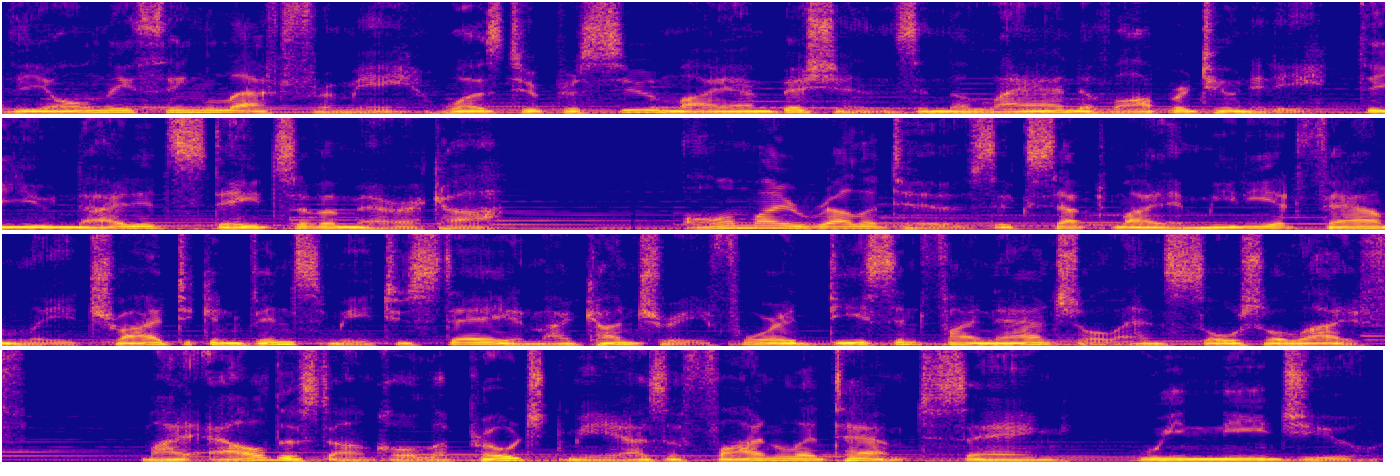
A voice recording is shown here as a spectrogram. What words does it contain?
The only thing left for me was to pursue my ambitions in the land of opportunity, the United States of America. All my relatives except my immediate family tried to convince me to stay in my country for a decent financial and social life. My eldest uncle approached me as a final attempt, saying, We need you.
